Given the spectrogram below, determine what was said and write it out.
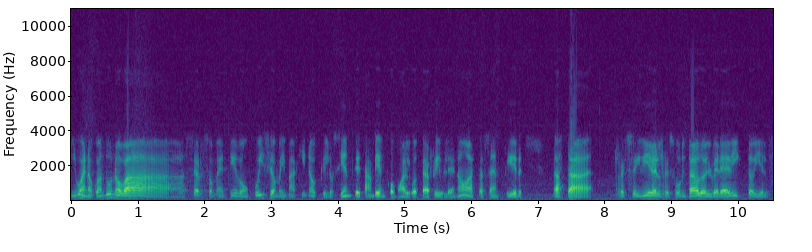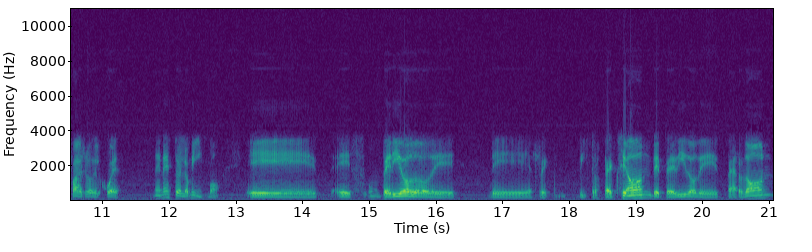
Y bueno, cuando uno va a ser sometido a un juicio, me imagino que lo siente también como algo terrible, ¿no? Hasta sentir, hasta recibir el resultado, el veredicto y el fallo del juez. En esto es lo mismo. Eh, es un periodo de, de, introspección, de pedido de perdón,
